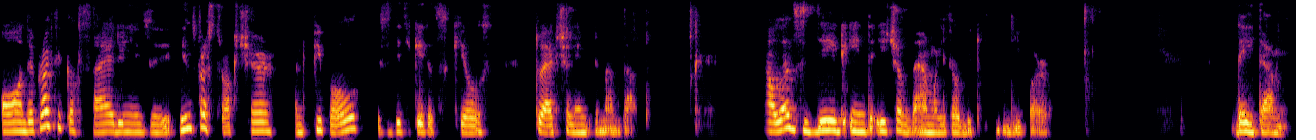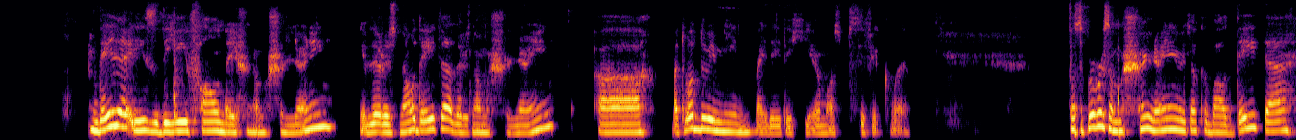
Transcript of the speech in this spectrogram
On the practical side, you need the infrastructure and people with dedicated skills to actually implement that. Now let's dig into each of them a little bit deeper. Data. Data is the foundation of machine learning. If there is no data, there is no machine learning. Uh, but what do we mean by data here more specifically? For the purpose of machine learning, we talk about data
